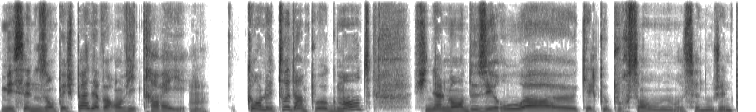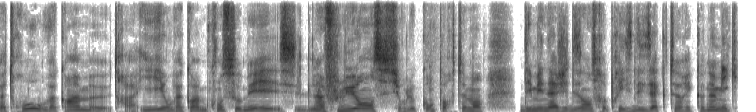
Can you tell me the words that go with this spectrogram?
mais ça ne nous empêche pas d'avoir envie de travailler. Hmm. Quand le taux d'impôt augmente, finalement de 0 à euh, quelques pourcents, ça nous gêne pas trop. On va quand même euh, travailler, on va quand même consommer. L'influence sur le comportement des ménages et des entreprises, des acteurs économiques,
